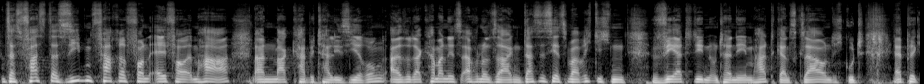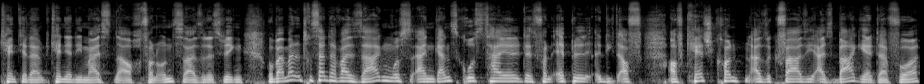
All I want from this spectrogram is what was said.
das fast das Siebenfache von LVMH an Marktkapitalisierung. Also da kann man jetzt einfach nur sagen, das ist jetzt mal richtig ein Wert, den ein Unternehmen hat. Ganz klar. Und ich gut, Apple kennt ja, kennen ja die meisten auch von uns. Also deswegen, wobei man interessanterweise sagen muss, ein ganz Großteil des, von Apple liegt auf, auf Cash-Konten, also quasi als Bargeld davor,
